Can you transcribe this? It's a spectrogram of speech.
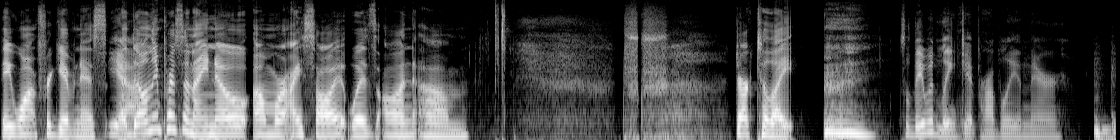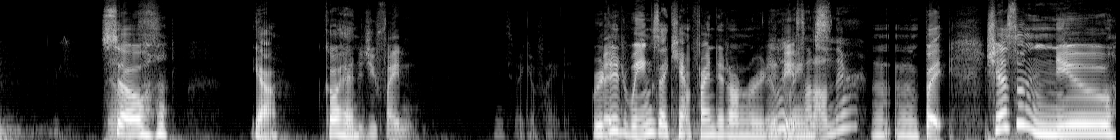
They want forgiveness. Uh, Yeah. The only person I know um where I saw it was on um Dark to Light. So they would link it probably in there. So yeah. Go ahead. Did you find? Let me see if I can find it. Rooted Wings, I can't find it on Rooted Really, Wings. it's not on there. Mm-mm. But she has a new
